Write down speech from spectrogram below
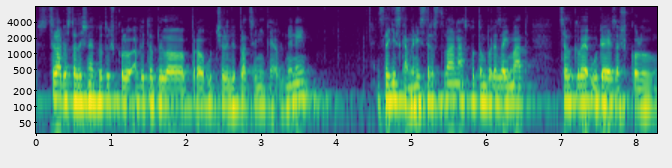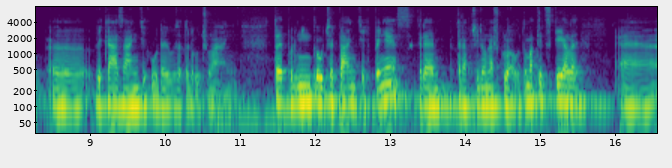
zcela dostatečné pro tu školu, aby to bylo pro účely vyplacení té odměny. Z hlediska ministerstva nás potom bude zajímat celkové údaje za školu, e, vykázání těch údajů za to doučování. To je podmínkou čerpání těch peněz, které teda přijdou na školu automaticky, ale eh,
